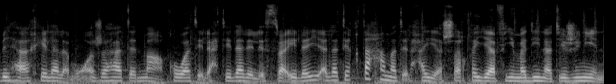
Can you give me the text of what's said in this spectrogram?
بها خلال مواجهات مع قوات الاحتلال الإسرائيلي التي اقتحمت الحي الشرقي في مدينة جنين.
